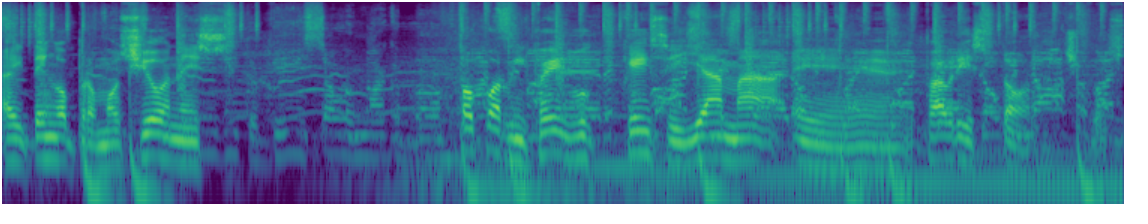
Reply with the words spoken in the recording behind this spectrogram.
Ahí tengo promociones. O por mi Facebook que se llama eh, Fabri Store, chicos.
